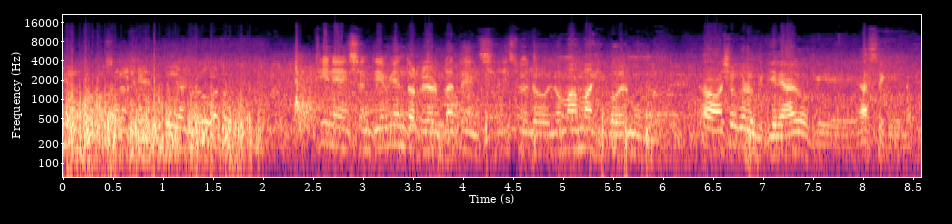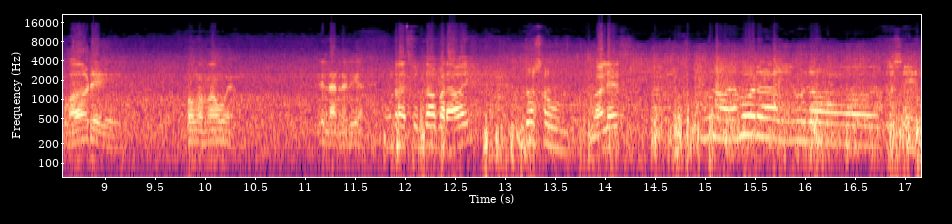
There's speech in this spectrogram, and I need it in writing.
y a todos, a la gente, al club, a todos. tiene sentimiento riverplatense, eso es lo, lo más mágico del mundo. No, yo creo que tiene algo que hace que los jugadores pongan más huevo. Es la realidad. ¿Un resultado para hoy? 2 a 1. ¿Goles? Uno de Mora y uno de Trezeguet.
